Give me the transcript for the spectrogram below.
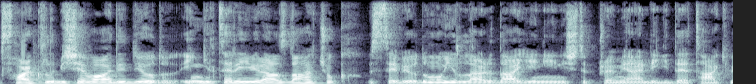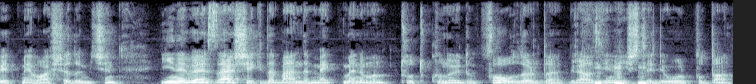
farklı bir şey vaat ediyordu. İngiltere'yi biraz daha çok seviyordum. O yıllarda daha yeni yeni işte Premier Ligi de takip etmeye başladığım için. Yine benzer şekilde ben de McManaman tutkunuydum. Fowler'da biraz yine işte Liverpool'dan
